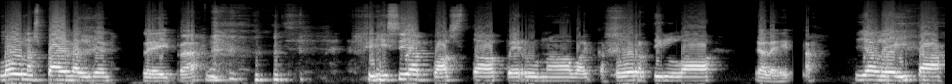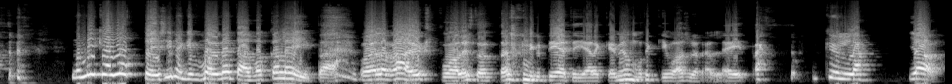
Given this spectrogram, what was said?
Lounaspäivällinen Leipää. riisiä, pastaa, perunaa, vaikka tortillaa ja leipää. ja leipää. No mikä jottei, siinäkin voi vetää vaikka leipää. Voi olla vähän yksipuolista, mutta niin dietin jälkeen niin on muuten kiva syödä leipää. Kyllä. Ja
